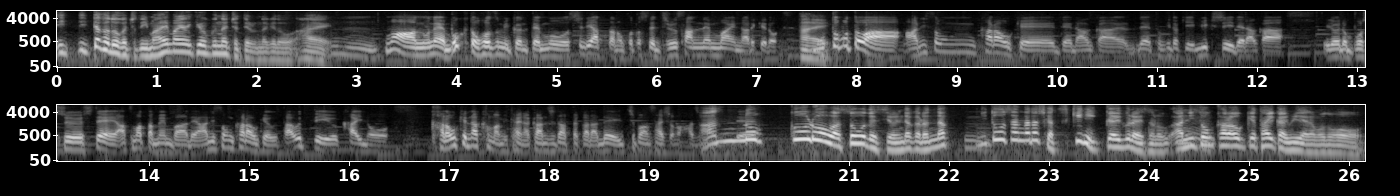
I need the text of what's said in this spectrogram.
い言ったかどうかちょっと今曖昧な記憶になっちゃってるんだけど、はい。うんまああのね僕と穂積君ってもう知り合ったの今年で13年前になるけどはい。もともとはアニソンカラオケでなんかで時々ミクシーでなんかいろいろ募集して集まったメンバーでアニソンカラオケを歌うっていう会のカラオケ仲間みたいな感じだったからね一番最初の始まりあの頃はそうですよね。だからな、うん。伊藤さんが確か月に1回ぐらい、そのアニソンカラオケ大会みたいなものを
